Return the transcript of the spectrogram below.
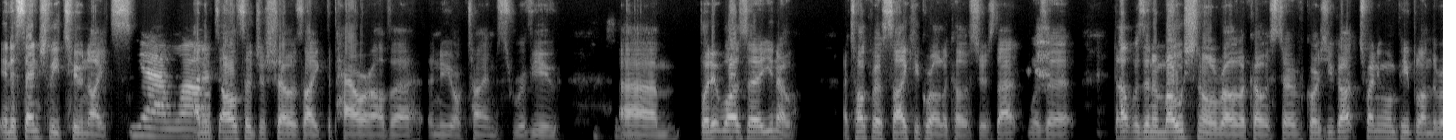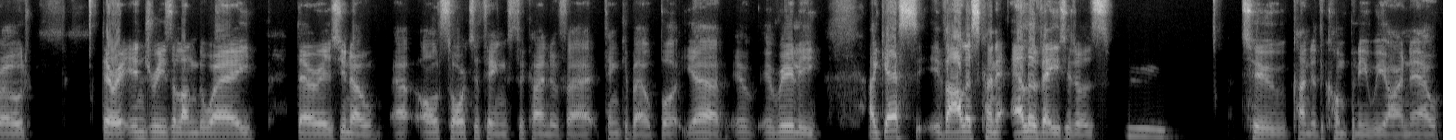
in essentially two nights. Yeah. Wow. and it also just shows like the power of a, a new york times review. Um but it was a you know i talk about psychic roller coasters. That was a that was an emotional roller coaster. Of course you got 21 people on the road. There are injuries along the way. There is you know uh, all sorts of things to kind of uh, think about. But yeah it, it really i guess if alice kind of elevated us Mm. to kind of the company we are now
